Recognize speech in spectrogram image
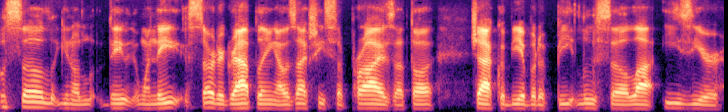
Loosa, you know, they when they started grappling, I was actually surprised. I thought Jack would be able to beat Loosa a lot easier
